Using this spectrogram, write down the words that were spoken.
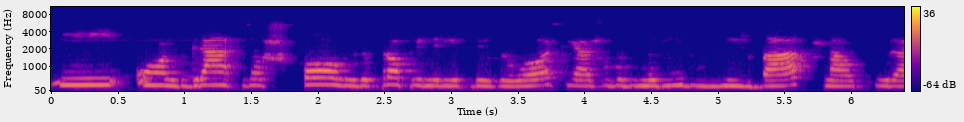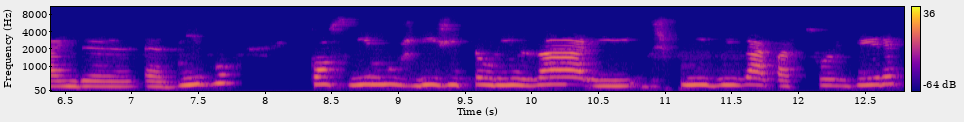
e onde, graças ao espólio da própria Maria Teresa Horta e à ajuda do marido Luís Barros, na altura ainda eh, vivo, conseguimos digitalizar e disponibilizar para as pessoas verem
